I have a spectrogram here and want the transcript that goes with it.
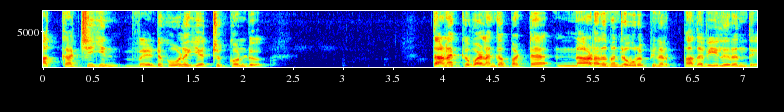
அக்கட்சியின் வேண்டுகோளை ஏற்றுக்கொண்டு தனக்கு வழங்கப்பட்ட நாடாளுமன்ற உறுப்பினர் பதவியிலிருந்து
